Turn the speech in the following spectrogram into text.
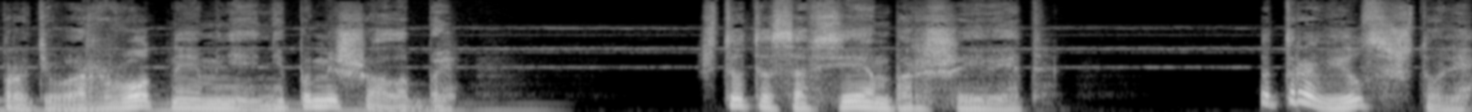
противорвотное мне не помешало бы. Что-то совсем паршивит. Отравился, что ли?»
